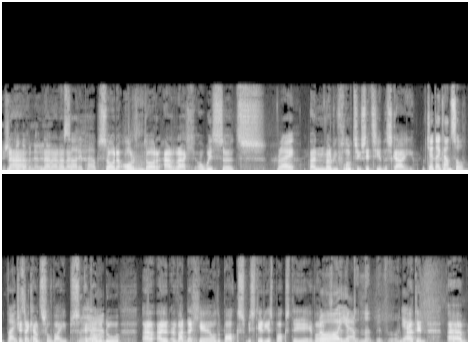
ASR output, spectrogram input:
Nes i bigo fyny ar Na, na, na, na. Oh, sorry, pawb. So, na ordor arall o wizards. Right. Yn mewn rhyw floating city in the sky. Jedi Council vibes. Jedi Council vibes. Yeah. Ac oedden nhw... A, a, a fanna lle oedd y box, mysterious box di, efo... O, oh, ie. A dyn, um,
